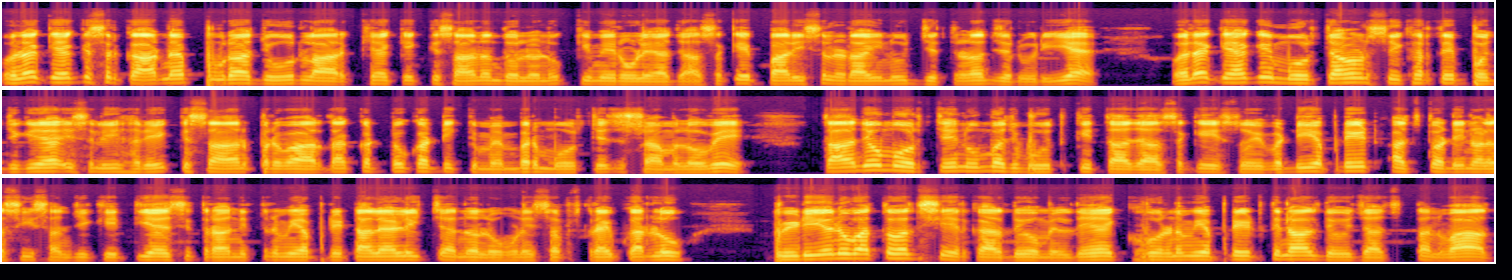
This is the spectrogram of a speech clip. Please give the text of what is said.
ਉਹਨਾਂ ਕਿਹਾ ਕਿ ਸਰਕਾਰ ਨੇ ਪੂਰਾ ਜ਼ੋਰ ਲਾ ਰੱਖਿਆ ਕਿ ਕਿਸਾਨ ਅੰਦੋਲਨ ਨੂੰ ਕਿਵੇਂ ਰੋਲਿਆ ਜਾ ਸਕੇ, ਪਰ ਇਸ ਲੜਾਈ ਨੂੰ ਜਿੱਤਣਾ ਜ਼ਰੂਰੀ ਹੈ। ਉਹਨਾਂ ਕਿਹਾ ਕਿ ਮੋਰਚਾ ਹੁਣ ਸਿਖਰ ਤੇ ਪੁੱਜ ਗਿਆ, ਇਸ ਲਈ ਹਰੇਕ ਕਿਸਾਨ ਪਰਿਵਾਰ ਦਾ ਘੱਟੋ ਘੱਟ ਇੱਕ ਮੈਂਬਰ ਮੋਰਚੇ 'ਚ ਸ਼ਾਮਲ ਹੋਵੇ ਤਾਂ ਜੋ ਮੋਰਚੇ ਨੂੰ ਮਜ਼ਬੂਤ ਕੀਤਾ ਜਾ ਸਕੇ। ਸੋ ਇਹ ਵੱਡੀ ਅਪਡੇਟ ਅੱਜ ਤੁਹਾਡੇ ਨਾਲ ਅਸੀਂ ਸਾਂਝੀ ਕੀਤੀ ਹੈ। ਇਸੇ ਤਰ੍ਹਾਂ ਨਿਤ ਨਵੀਂ ਅਪਡੇਟਾਂ ਲੈਣ ਲਈ ਚੈਨਲ ਨੂੰ ਹੁਣੇ ਸਬਸਕ੍ਰਾਈਬ ਕਰ ਲਓ। ਵੀਡੀਓ ਨੂੰ ਵੱਧ ਤੋਂ ਵੱਧ ਸ਼ੇਅਰ ਕਰ ਦਿਓ। ਮਿਲਦੇ ਹਾਂ ਇੱਕ ਹੋਰ ਨਵੀਂ ਅਪਡੇਟ ਦੇ ਨਾਲ। ਦਿਓ ਇਜਾਜ਼ਤ। ਧੰਨਵਾਦ।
